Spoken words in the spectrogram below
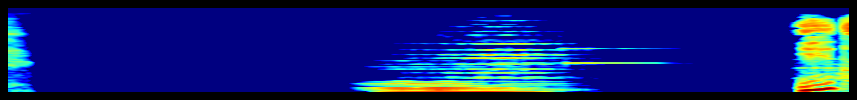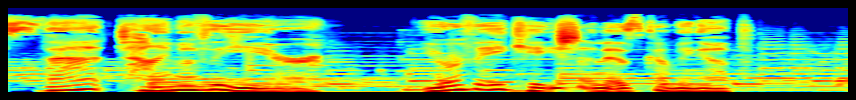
It's that time of the year. Your vacation is coming up.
